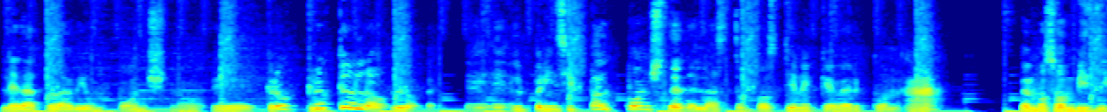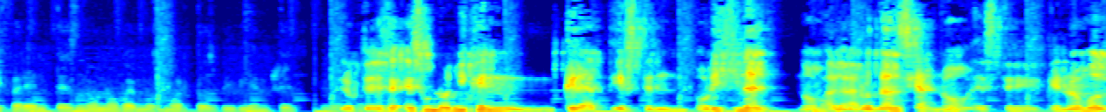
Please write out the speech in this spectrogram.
le da todavía un punch, ¿no? Eh, creo, creo que lo, eh, el principal punch de The Last of Us tiene que ver con A, vemos zombies diferentes, ¿no? No vemos muertos vivientes. es un origen este, original, ¿no? A la redundancia, ¿no? Este, que no hemos,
